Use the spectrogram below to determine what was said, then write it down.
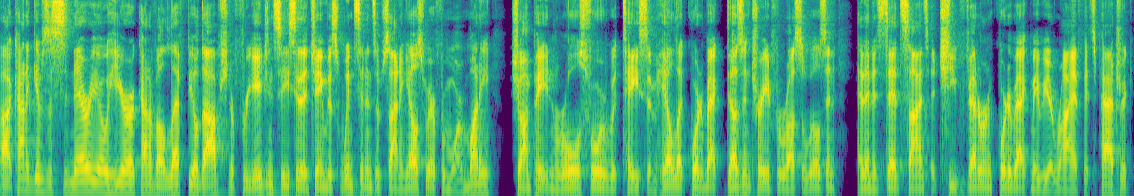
Uh, kind of gives a scenario here, kind of a left field option of free agency. See that Jameis Winston ends up signing elsewhere for more money. Sean Payton rolls forward with Taysom Hill that quarterback, doesn't trade for Russell Wilson, and then instead signs a cheap veteran quarterback, maybe a Ryan Fitzpatrick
